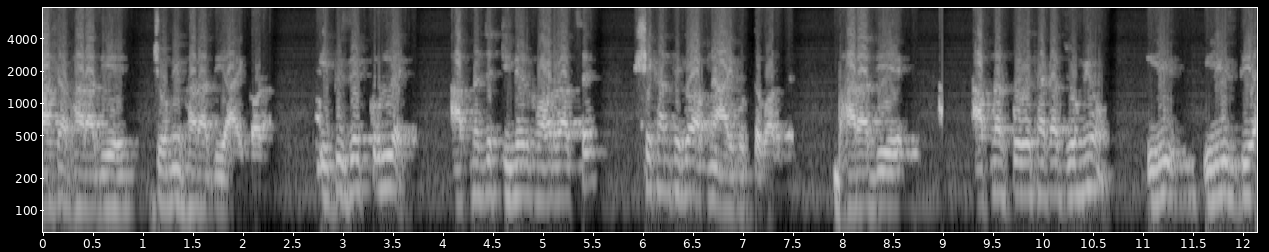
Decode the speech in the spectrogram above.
বাসা ভাড়া দিয়ে, জমি ভাড়া দিয়ে আয় করা। ইপিজেড করলে আপনার যে টিনের ঘর আছে, সেখান থেকেও আপনি আয় করতে পারবেন। ভাড়া দিয়ে আপনার পড়ে থাকা জমিও লিজ দিয়ে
